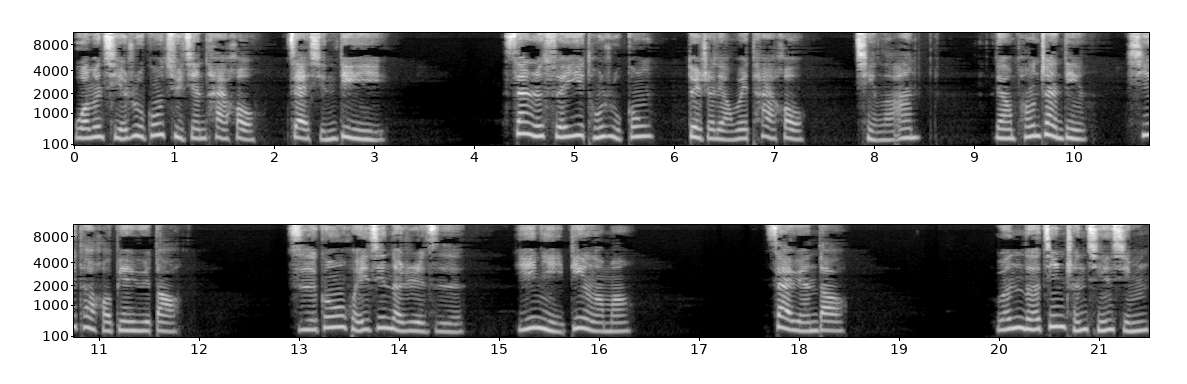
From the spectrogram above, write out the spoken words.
我们且入宫去见太后，再行定议。”三人随一同入宫，对着两位太后请了安。两旁站定，西太后便欲道：“子宫回京的日子，已拟定了吗？”在元道。闻得京城情形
